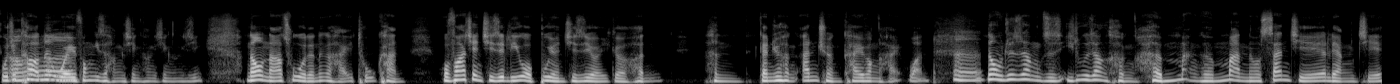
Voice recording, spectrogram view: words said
我就靠那个微风一直航行航行航行，然后拿出我的那个海图看，我发现其实离我不远，其实有一个很。很感觉很安全开放的海湾。嗯，那我就这样子一路这样很很慢很慢哦，三节两节，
